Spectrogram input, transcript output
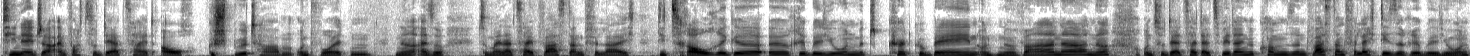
Teenager einfach zu der Zeit auch gespürt haben und wollten. Ne? Also zu meiner Zeit war es dann vielleicht die traurige äh, Rebellion mit Kurt Cobain und Nirvana. Ne? Und zu der Zeit, als wir dann gekommen sind, war es dann vielleicht diese Rebellion,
